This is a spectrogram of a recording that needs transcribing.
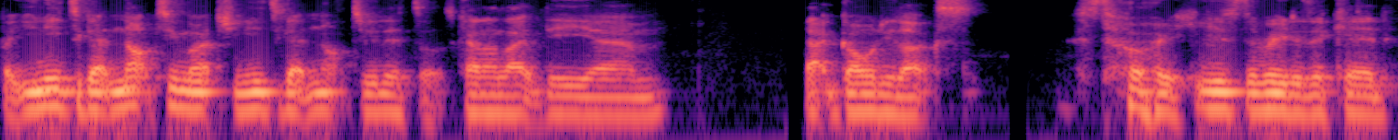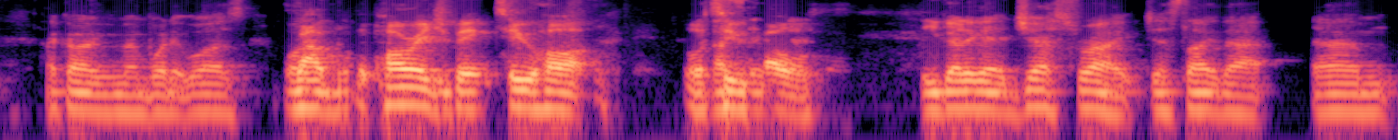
But you need to get not too much, you need to get not too little. It's kind of like the um, that Goldilocks story you used to read as a kid. I can't even remember what it was. About the porridge being too hot or too cold. You got to get it just right, just like that. Um,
